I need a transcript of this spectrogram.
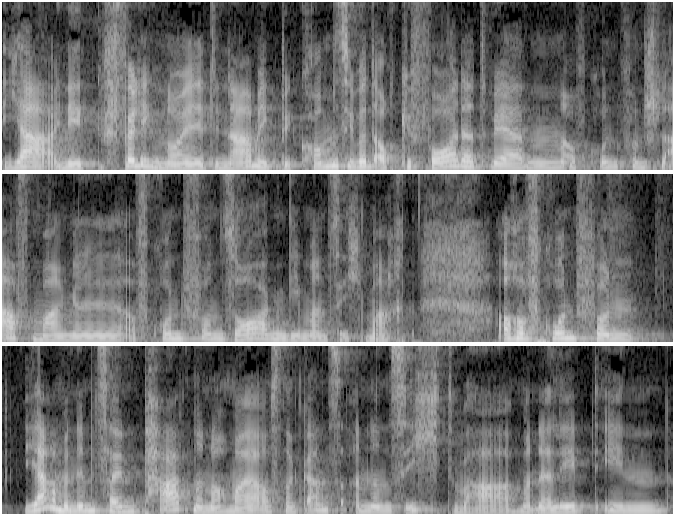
ja eine völlig neue Dynamik bekommen. Sie wird auch gefordert werden aufgrund von Schlafmangel, aufgrund von Sorgen, die man sich macht, auch aufgrund von ja, man nimmt seinen Partner nochmal aus einer ganz anderen Sicht wahr. Man erlebt ihn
